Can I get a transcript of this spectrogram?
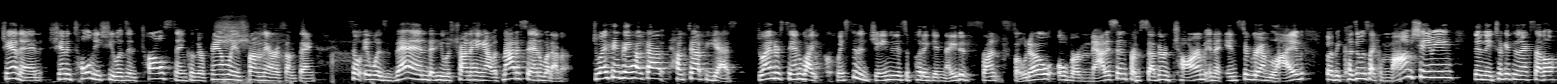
shannon shannon told me she was in charleston because her family is from there or something so it was then that he was trying to hang out with Madison, whatever. Do I think they hook up, hooked up? Yes. Do I understand why Kristen and Jay needed to put a united front photo over Madison from Southern Charm in an Instagram live? But because it was like mom shaming, then they took it to the next level.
